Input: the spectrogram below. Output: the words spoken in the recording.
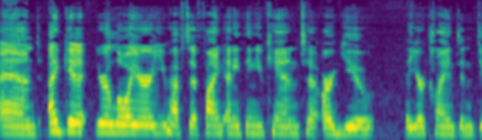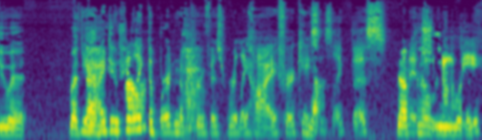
And I get you're a lawyer, you have to find anything you can to argue that your client didn't do it. But yeah, then I do feel like the burden of proof is really high for cases like this. and it should Definitely be.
